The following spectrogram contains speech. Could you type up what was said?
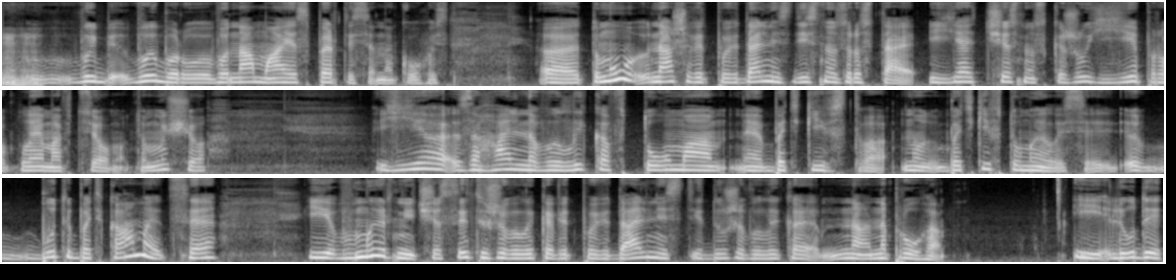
е, е, вибору, вона має спертися на когось. Е, Тому наша відповідальність дійсно зростає. І я чесно скажу, є проблема в цьому, тому що є загальна велика втома е, батьківства. Ну, батьки втомилися. Е, Бути батьками це. І в мирні часи дуже велика відповідальність і дуже велика напруга. І люди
